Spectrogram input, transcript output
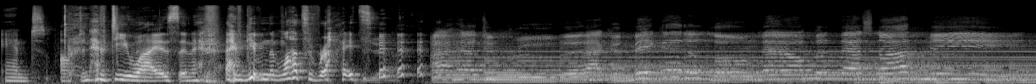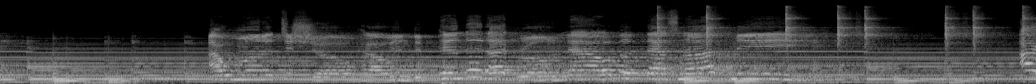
and often have DUIs, and I've, I've given them lots of rides. I had to prove that I could make it alone now, but that's not me. I wanted to show how independent I'd grown now, but that's not me. I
